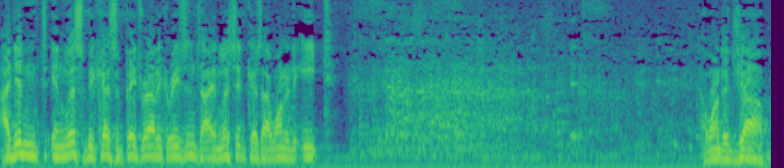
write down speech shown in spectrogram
I didn't enlist because of patriotic reasons. I enlisted because I wanted to eat. I wanted a job.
